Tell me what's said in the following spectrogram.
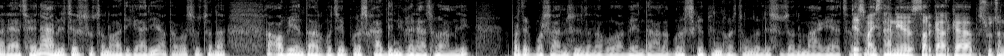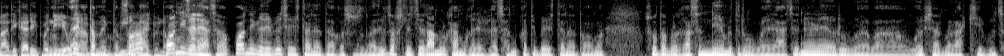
गरेका छैन। हामीले चाहिँ सूचना अधिकारी अथवा सूचना अभियन्ताहरूको चाहिँ पुरस्कार दिने गरेका छौँ हामीले। प्रत्येक वर्ष हामी सूचनाको अभियन्ताहरूलाई पुरस्कृत पनि गर्छौँ जसले सूचना मागेका छ त्यसमा स्थानीय सरकारका सूचना अधिकारी पनि एकदम एकदम। पनि गरेका छ पनि गरेकै छ स्थानीय तहका सूचना अधिकारी जसले चाहिँ राम्रो काम गरेका छन्। कतिपय स्थानीय तहमा स्वत प्रकाशन नियमित रूपमा भइरहेको छ निर्णयहरू वेबसाइटमा राखिएको छ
